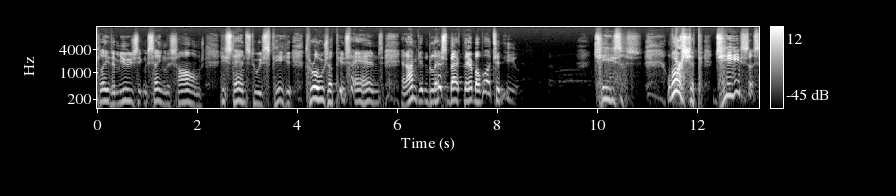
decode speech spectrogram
play the music and sing the songs. He stands to his feet, throws up his hands, and I'm getting blessed back there by watching him. Jesus. Worship Jesus.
